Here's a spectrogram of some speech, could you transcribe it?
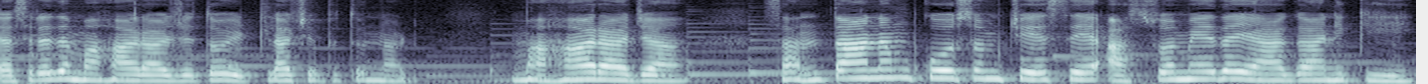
దశరథ మహారాజుతో ఇట్లా చెబుతున్నాడు. మహారాజా సంతానం కోసం చేసే అశ్వమేధ యాగానికి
